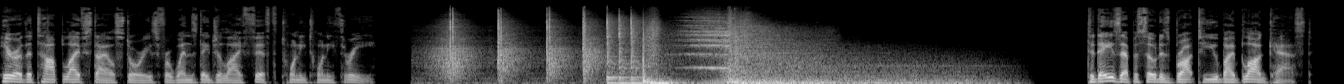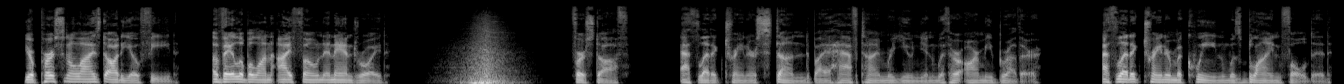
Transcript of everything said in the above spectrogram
Here are the top lifestyle stories for Wednesday, July 5th, 2023. Today's episode is brought to you by Blogcast, your personalized audio feed, available on iPhone and Android. First off, athletic trainer stunned by a halftime reunion with her army brother. Athletic trainer McQueen was blindfolded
